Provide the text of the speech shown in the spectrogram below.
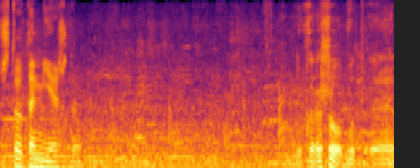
что-то между. Ну хорошо, вот, э,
